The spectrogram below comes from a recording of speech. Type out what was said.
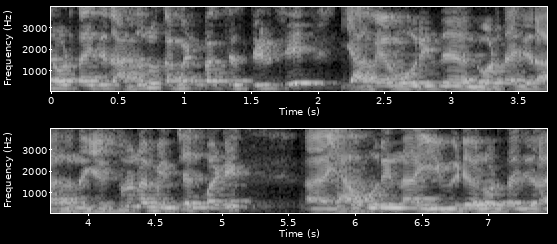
ನೋಡ್ತಾ ಇದ್ದೀರಾ, ಅದನ್ನು ಕಮೆಂಟ್ ಬಾಕ್ಸಲ್ಲಿ ತಿಳಿಸಿ, ಯಾವ್ಯಾವ ಊರಿಂದ ನೋಡ್ತಾ ಇದ್ದೀರಾ, ಅದನ್ನ ಹೆಸರನ್ನ ಮೆನ್ಷನ್ ಮಾಡಿ. ಯಾವ ಊರಿನ ಈ ವಿಡಿಯೋ ನೋಡ್ತಾ ಇದ್ದೀರಾ?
